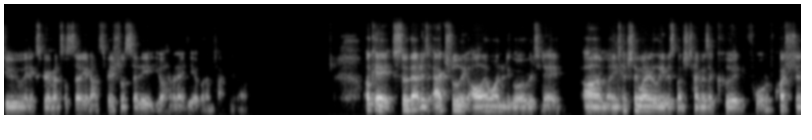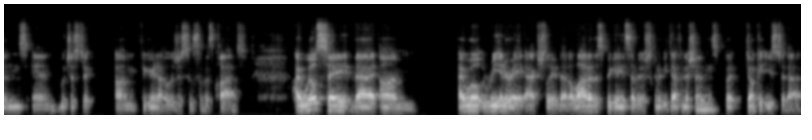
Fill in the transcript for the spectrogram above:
to an experimental study, an observational study, you'll have an idea of what I'm talking about. Okay, so that is actually all I wanted to go over today. Um, I intentionally wanted to leave as much time as I could for questions and logistic, um, figuring out the logistics of this class. I will say that um, I will reiterate actually that a lot of this beginning stuff is just going to be definitions, but don't get used to that.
